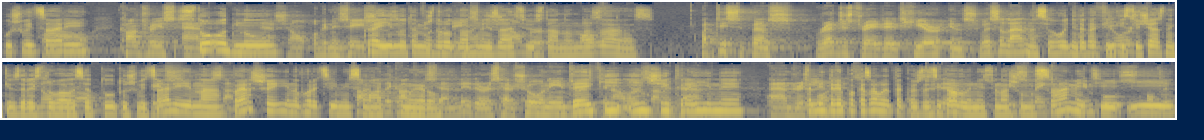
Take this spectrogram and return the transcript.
у Швейцарії, of our countries and 101 international organizations. країну та міжнародну організацію станом на зараз. На сьогодні така кількість учасників зареєструвалася тут, у Швейцарії, на перший інавгураційний саміт миру. Деякі інші країни та лідери показали також зацікавленість у нашому саміті і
